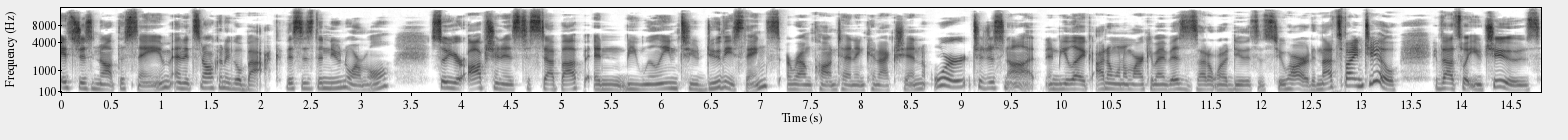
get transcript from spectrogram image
it's just not the same and it's not going to go back. This is the new normal. So your option is to step up and be willing to do these things around content and connection or to just not and be like, I don't want to market my business. I don't want to do this. It's too hard. And that's fine too, if that's what you choose.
